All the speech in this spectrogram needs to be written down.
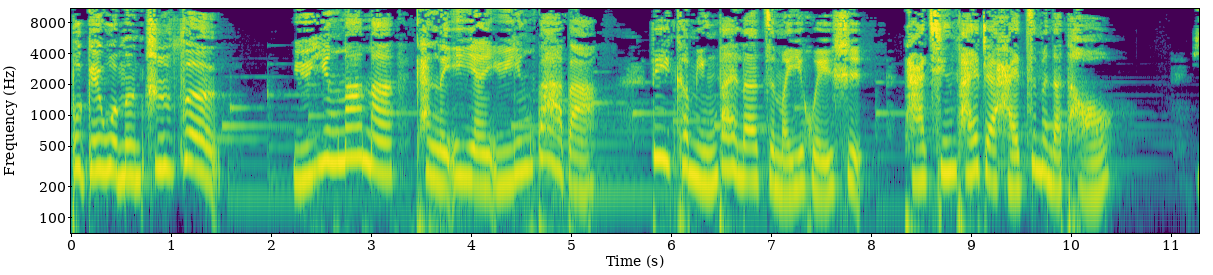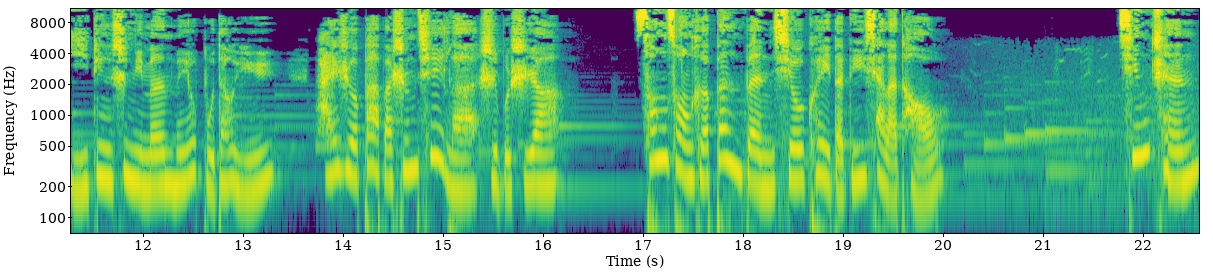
不给我们吃饭。”鱼鹰妈妈看了一眼鱼鹰爸爸，立刻明白了怎么一回事。他轻拍着孩子们的头：“一定是你们没有捕到鱼，还惹爸爸生气了，是不是啊？”聪聪和笨笨羞愧的低下了头。清晨，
